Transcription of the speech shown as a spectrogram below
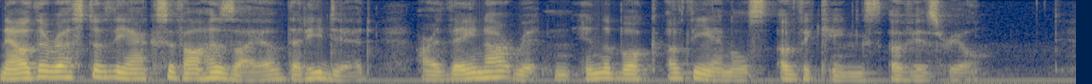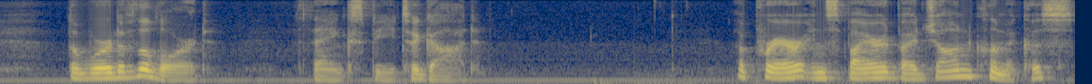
Now the rest of the acts of Ahaziah that he did, are they not written in the book of the annals of the kings of Israel? The word of the Lord. Thanks be to God. A prayer inspired by John Climacus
